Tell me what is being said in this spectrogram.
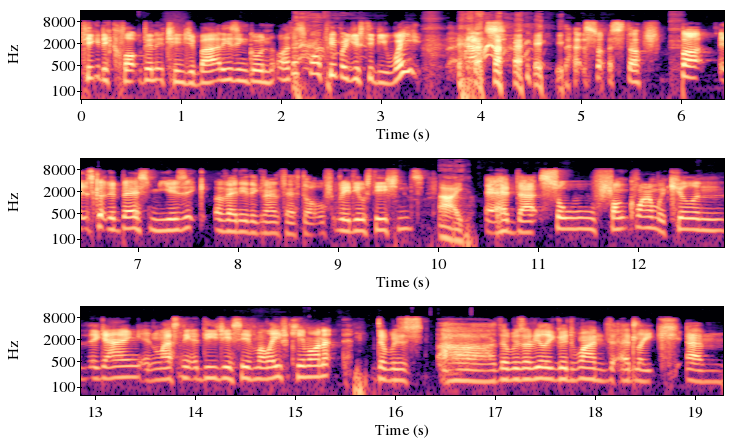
taking the clock down to change your batteries and going, "Oh, this wallpaper used to be white." That's that sort of stuff. But it's got the best music of any of the Grand Theft Auto radio stations. Aye, It had that soul funk one with Cool and the Gang, and last night a DJ Save My Life came on it. There was ah, there was a really good one that had like um,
